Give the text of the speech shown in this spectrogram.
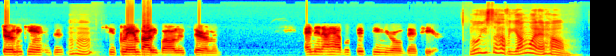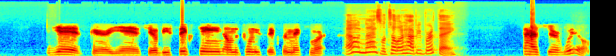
Sterling, Kansas. hmm She's playing volleyball in Sterling. And then I have a 15 year old that's here. Ooh, you still have a young one at home. Yes, girl. Yes, she'll be 16 on the 26th of next month. Oh, nice. Well, tell her happy birthday. I sure will.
